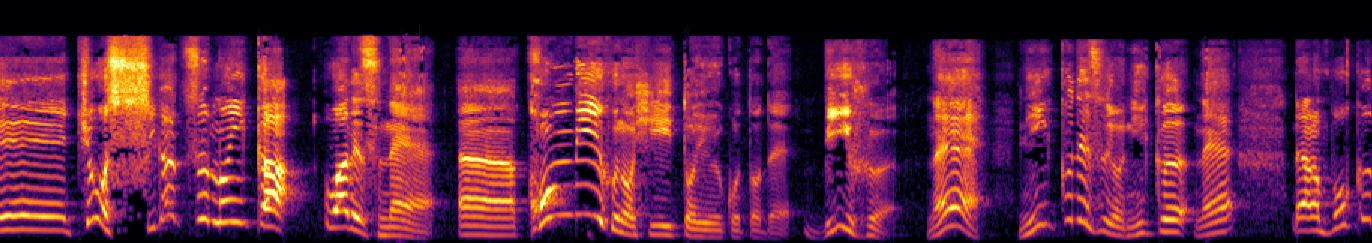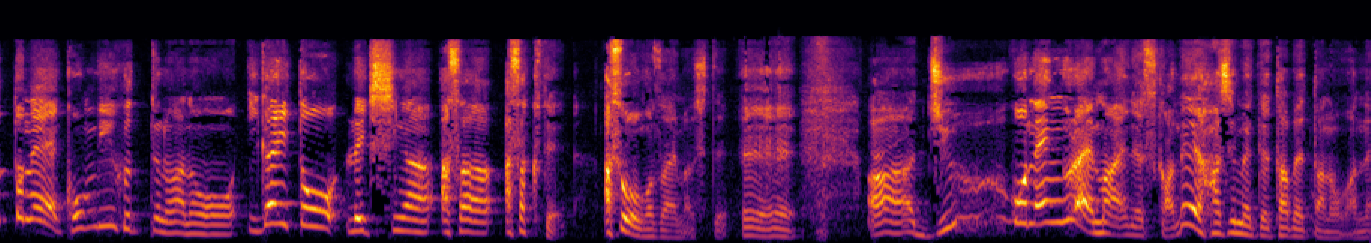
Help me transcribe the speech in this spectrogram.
えー、今日4月6日はですね、えー、コンビーフの日ということで、ビーフ、ね、肉ですよ、肉、ね。であの僕とねコンビーフっていうのはあの意外と歴史が浅浅くて浅うございまして、えー、あ10 5年ぐらい前ですかね初めて食べたのがね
